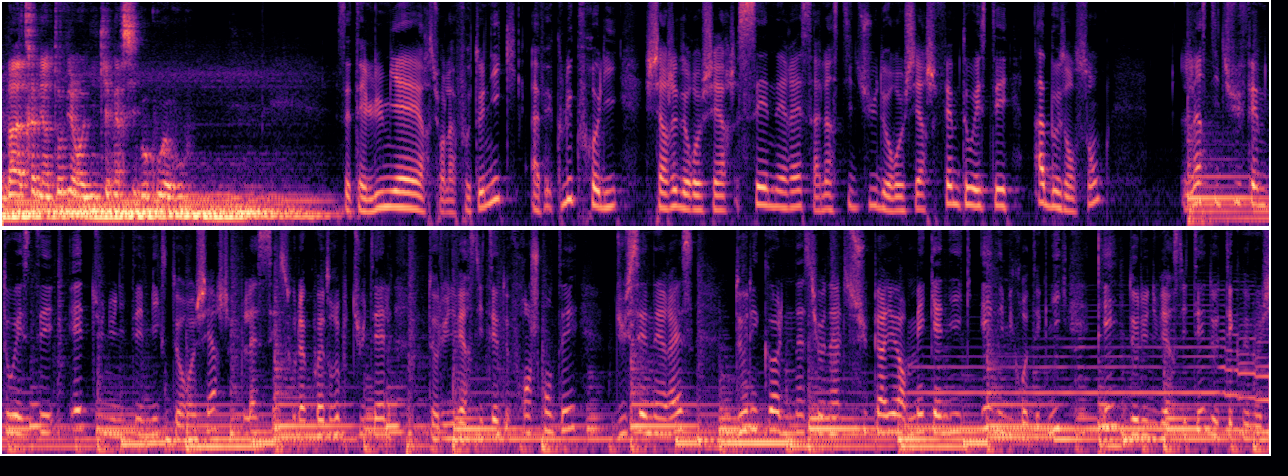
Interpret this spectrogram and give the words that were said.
Eh ben, à très bientôt, Véronique, et merci beaucoup à vous. C'était Lumière sur la photonique avec Luc Frely, chargé de recherche CNRS à l'Institut de recherche FemtoST à Besançon. L'Institut FemtoST est une unité mixte de recherche placée sous la quadruple tutelle de l'Université de Franche-Comté, du CNRS, de l'École nationale supérieure mécanique et des microtechniques et de l'Université de technologie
